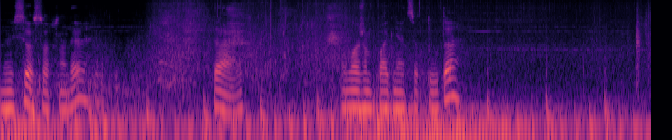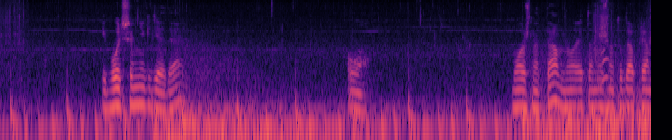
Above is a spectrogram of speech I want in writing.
Ну и все, собственно, да? Так. Мы можем подняться тут. -а. И больше нигде, да? О. Можно там, но это нужно туда прям...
